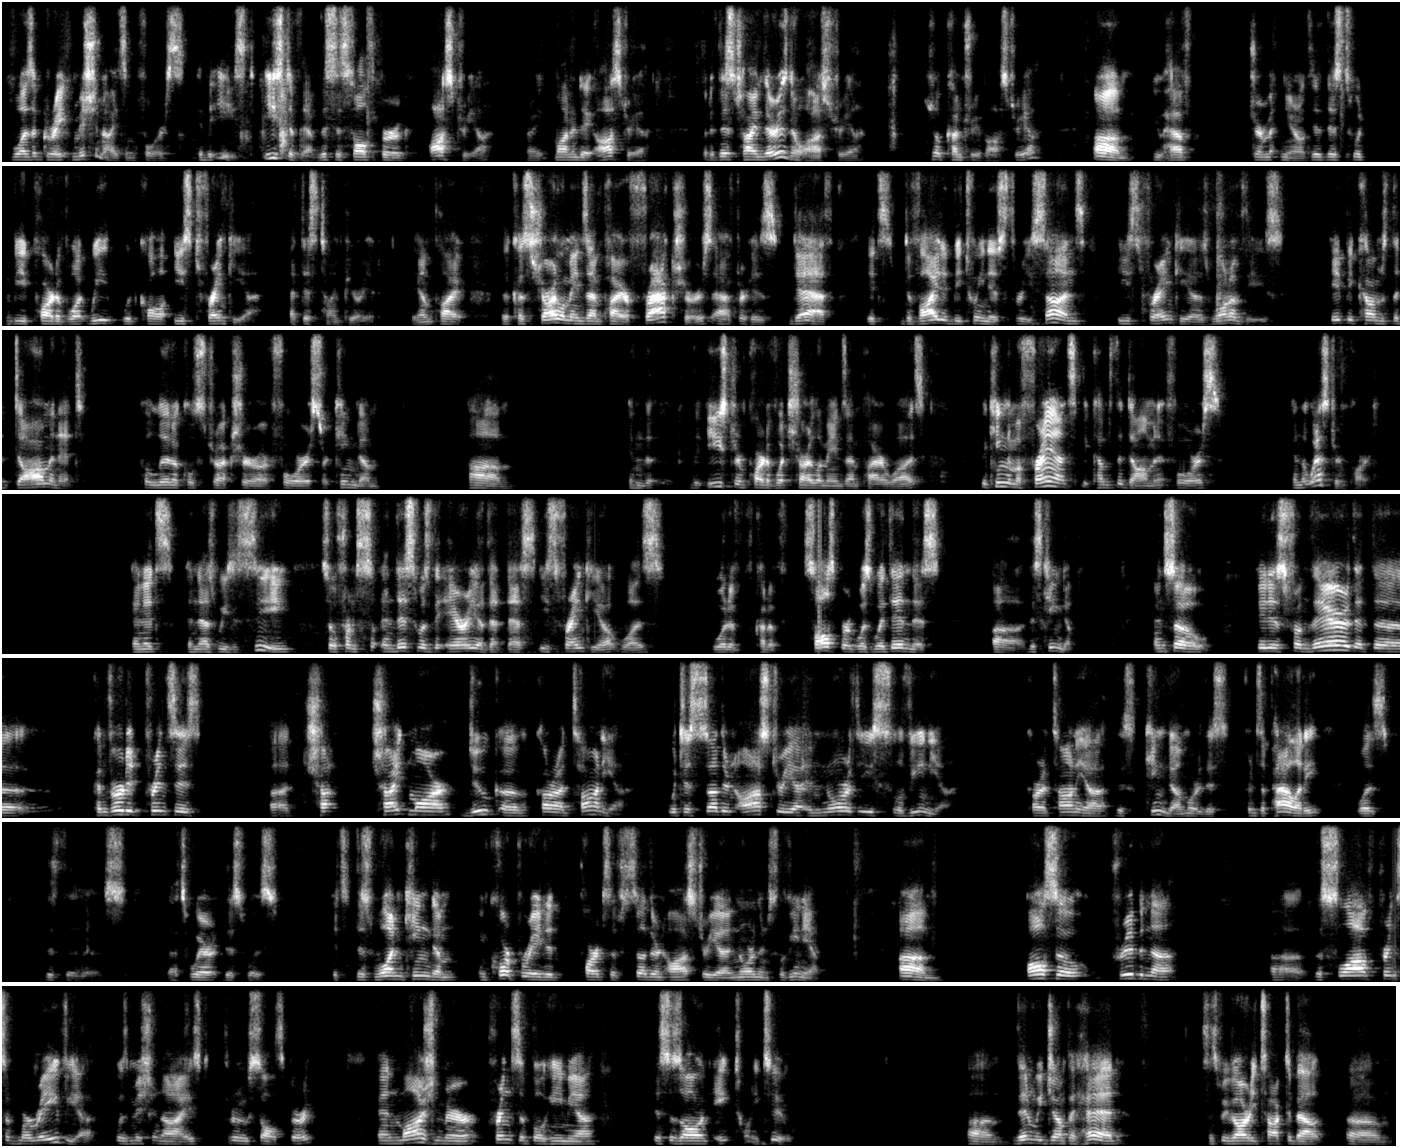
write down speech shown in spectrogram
was a great missionizing force in the east, east of them. This is Salzburg, Austria, right? Modern day Austria. But at this time, there is no Austria. There's no country of Austria. Um, you have German, you know, th- this would be part of what we would call East Francia at this time period. The empire, because Charlemagne's empire fractures after his death, it's divided between his three sons. East Francia is one of these. It becomes the dominant political structure or force or kingdom um, in the, the eastern part of what Charlemagne's empire was. The kingdom of France becomes the dominant force in the western part. And it's and as we see, so from and this was the area that this East Francia was would have kind of Salzburg was within this uh, this kingdom, and so it is from there that the converted princes uh, Ch- Chitmar, Duke of Carantania, which is southern Austria and northeast Slovenia. Carantania, this kingdom or this principality, was this, this that's where this was. It's this one kingdom incorporated parts of southern Austria and northern Slovenia. Um, also, Pribina, uh, the Slav prince of Moravia, was missionized through Salzburg, and Mojmir, prince of Bohemia. This is all in 822. Um, then we jump ahead, since we've already talked about um,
